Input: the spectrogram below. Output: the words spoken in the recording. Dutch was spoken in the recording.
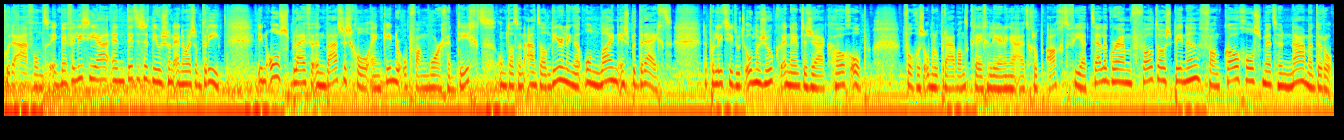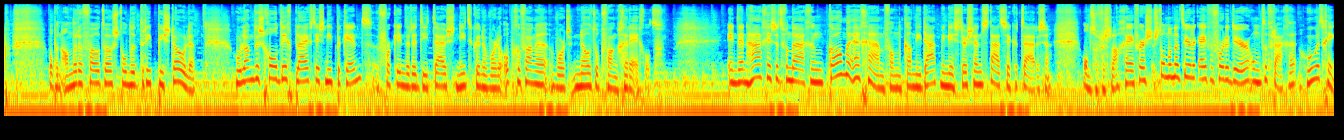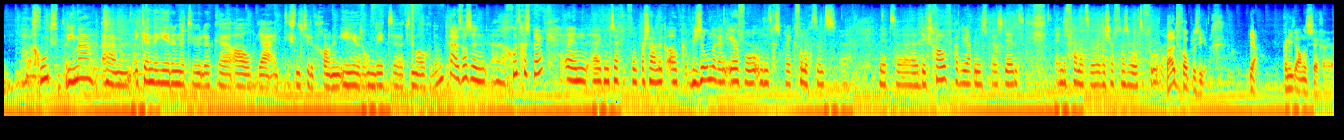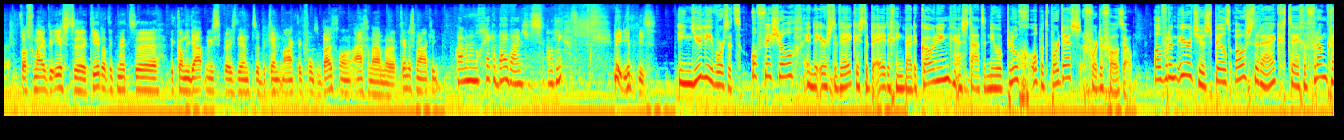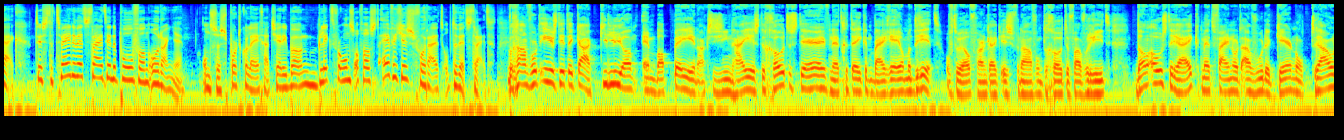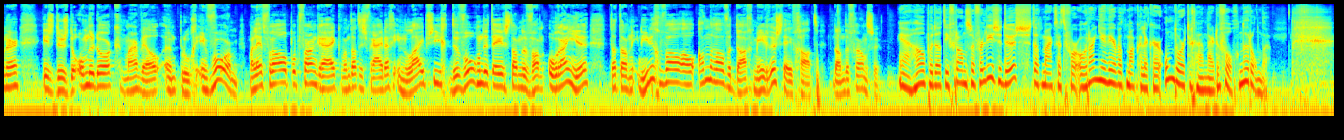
Goedenavond, ik ben Felicia en dit is het nieuws van NOS op 3. In Os blijven een basisschool en kinderopvang morgen dicht... omdat een aantal leerlingen online is bedreigd. De politie doet onderzoek en neemt de zaak hoog op. Volgens Omroep Brabant kregen leerlingen uit groep 8 via Telegram foto's binnen... van kogels met hun namen erop. Op een andere foto stonden drie pistolen. Hoe lang de school dicht blijft is niet bekend. Voor kinderen die thuis niet kunnen worden opgevangen... wordt noodopvang geregeld. In Den Haag is het vandaag een komen en gaan van kandidaat-ministers en staatssecretarissen. Onze verslaggevers stonden natuurlijk even voor de deur om te vragen hoe het ging. Goed, prima. Um, ik ken de heren natuurlijk uh, al. Ja, het is natuurlijk gewoon een eer om dit uh, te mogen doen. Nou, het was een uh, goed gesprek. En ik moet zeggen, ik vond het persoonlijk ook bijzonder en eervol om dit gesprek vanochtend met Dick Schoof, kandidaat minister-president, en de formateur Richard van Zwolle te voeren. Buitengewoon plezierig. Ja, kan niet anders zeggen. Het was voor mij ook de eerste keer dat ik met uh, de kandidaat minister-president uh, bekend maakte. Ik vond het buitengewoon een aangename kennismaking. Kwamen er nog gekke bijbaantjes aan het licht? Nee, die heb ik niet. In juli wordt het official. In de eerste week is de beëdiging bij de koning... en staat de nieuwe ploeg op het bordes voor de foto. Over een uurtje speelt Oostenrijk tegen Frankrijk. Het is de tweede wedstrijd in de pool van Oranje. Onze sportcollega Thierry Boon blikt voor ons alvast eventjes vooruit op de wedstrijd. We gaan voor het eerst dit EK Kylian Mbappé in actie zien. Hij is de grote ster, heeft net getekend bij Real Madrid. Oftewel, Frankrijk is vanavond de grote favoriet. Dan Oostenrijk met Feyenoord-aanvoerder Gernot Trauner... is dus de underdog, maar wel een ploeg in vorm. Maar let vooral op op Frankrijk, want dat is vrijdag in Leipzig... de volgende tegenstander van Oranje... dat dan in ieder geval al anderhalve dag meer rust heeft gehad dan de Fransen. Ja, hopen dat die Fransen verliezen dus. Dat maakt het voor Oranje weer wat makkelijker om door te gaan naar de volgende ronde.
